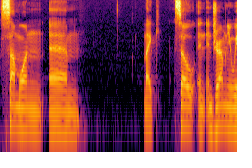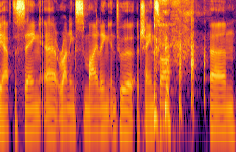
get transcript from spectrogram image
someone um, like so in, in Germany we have the saying uh, running smiling into a, a chainsaw. um,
